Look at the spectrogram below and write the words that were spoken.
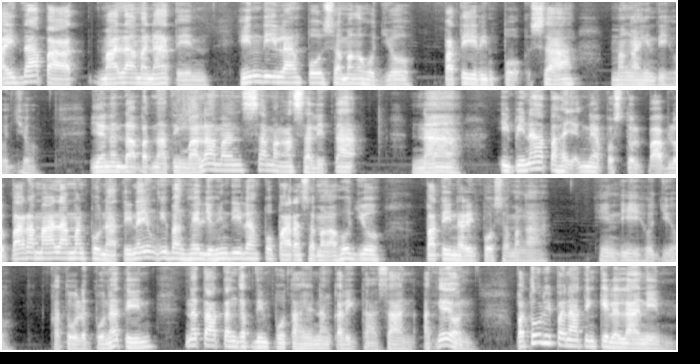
ay dapat malaman natin hindi lang po sa mga Hudyo, pati rin po sa mga hindi Hudyo. Yan ang dapat nating malaman sa mga salita na ipinapahayag ni Apostol Pablo para malaman po natin na yung Ebanghelyo hindi lang po para sa mga Hudyo, pati na rin po sa mga hindi Hudyo. Katulad po natin, natatanggap din po tayo ng kaligtasan. At ngayon, patuloy pa nating kilalanin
